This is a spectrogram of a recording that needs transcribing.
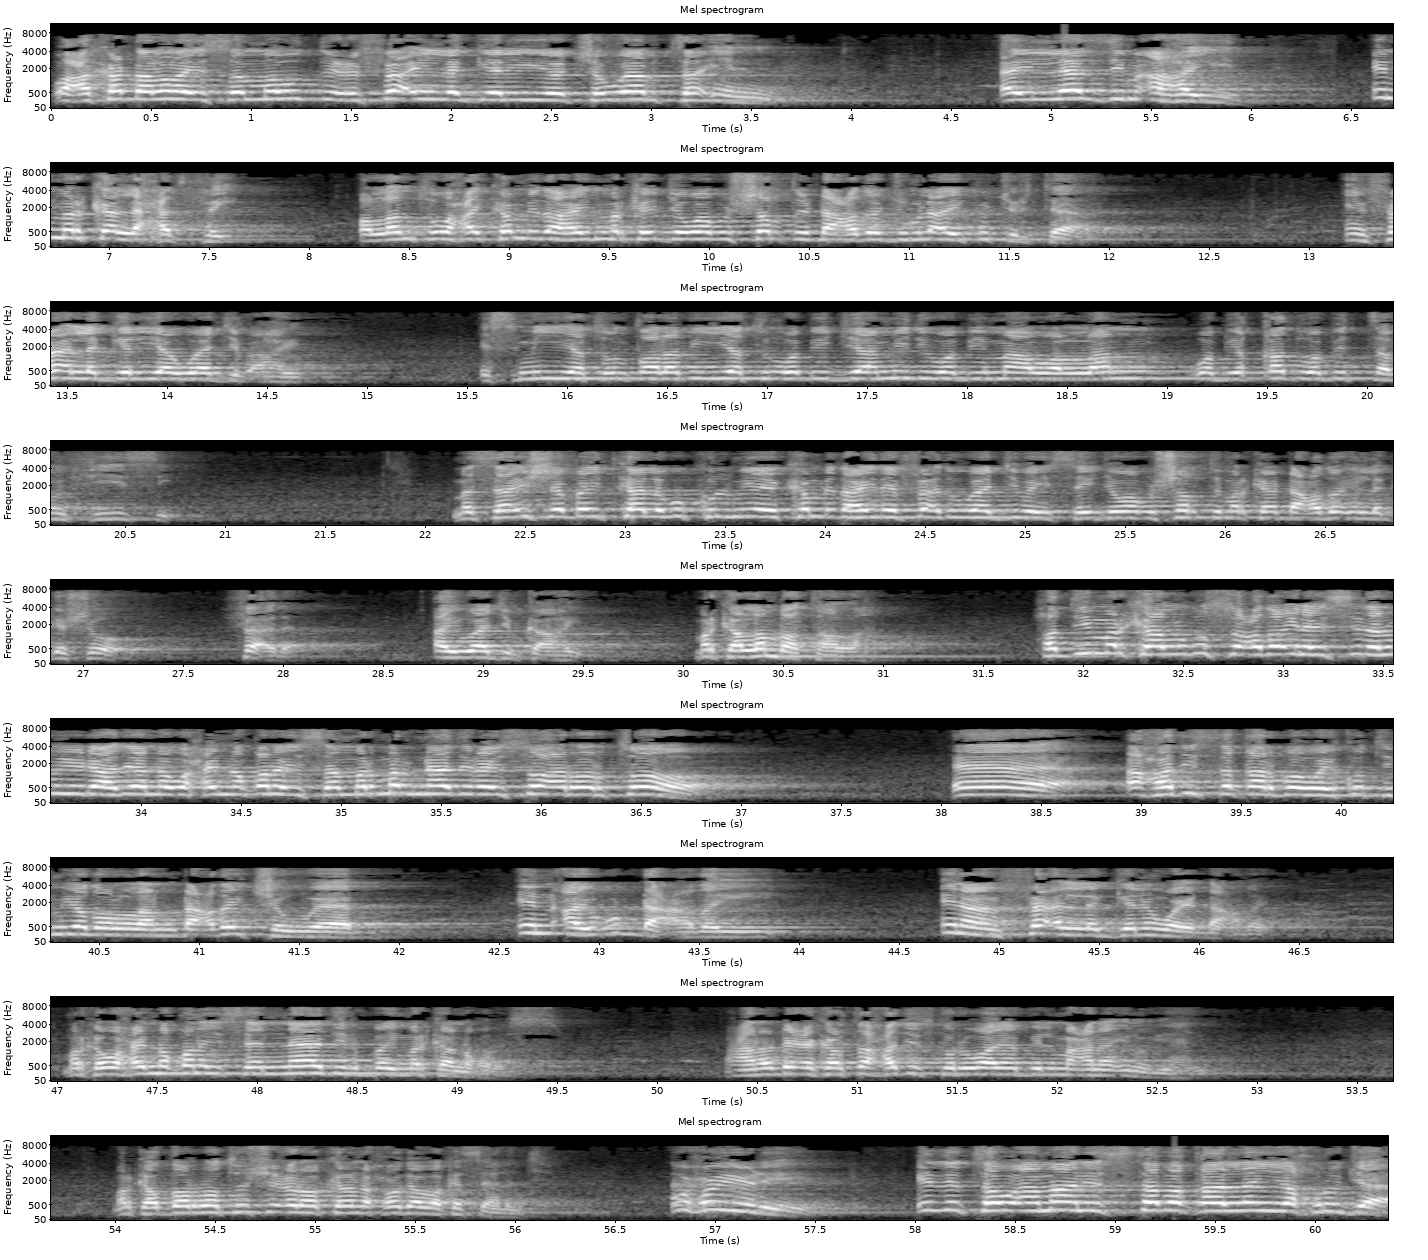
waxaa ka dhalanaysa mawdic fa in la geliyo jawaabta in ay laazim ahayd in markaa la xadfay. Oo waxay ka mid ahayd markay jawaabu shardi dhacdo jumlo ay ku jirtaa. In fa la geliyaa waajib ahayd ismiyatun طalabiyatun wabijaamidi wabima wallan wabiqad wabitanfiisi masaa'isha baydkaa lagu kulmiyey ka mid ahayd ee fa'du waajibaysay jawaabu shardi markay dhacdo in la gesho fa'da ay waajibka ahayd. Marka lan baa taalla. Haddii markaa lagu socdo inay sidan u yidhaahdeenna waxay noqonaysaa marmar naadir ay soo aroorto axaadiista qaarba way ku timi lan dhacday jawaab in ay u dhacday inaan fa' la gelin way dhacday. Marka waxay noqonaysaa naadir bay markaa noqonaysa. Waxaana dhici karta xadiidku riwaaya bilmacnaa inuu yahay. Marka daruratu shicir oo kalena xoogaa waa ka sahlantay wuxuu yidhi id taw'amaani istabaqa lan yakhruja.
